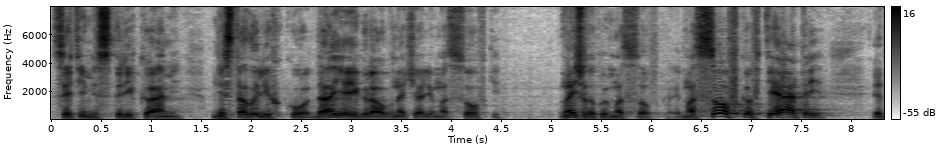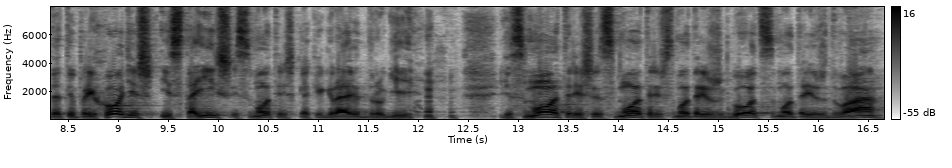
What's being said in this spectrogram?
с этими стариками. Мне стало легко. Да, я играл в начале массовки. Знаете, что такое массовка? Массовка в театре – это ты приходишь и стоишь, и смотришь, как играют другие. И смотришь, и смотришь, смотришь год, смотришь два,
